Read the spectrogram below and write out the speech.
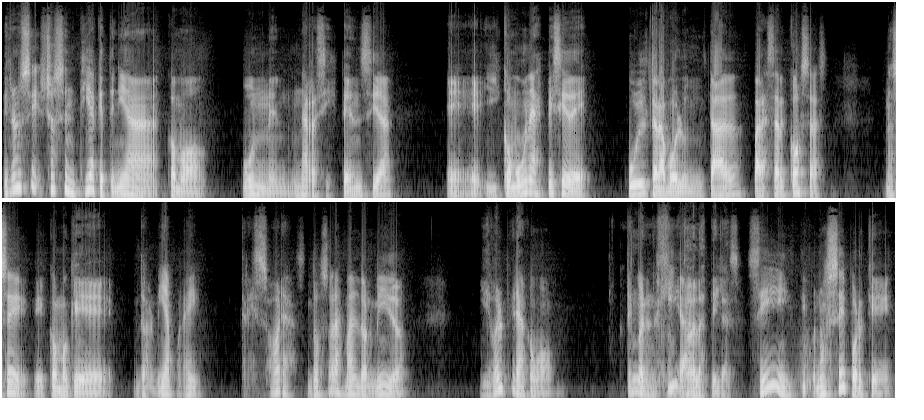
Pero no sé, yo sentía que tenía como un- una resistencia eh, y como una especie de ultra voluntad para hacer cosas. No sé, eh, como que dormía por ahí tres horas, dos horas mal dormido. Y de golpe era como, tengo energía. todas las pilas. Sí, tipo, no sé por qué.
